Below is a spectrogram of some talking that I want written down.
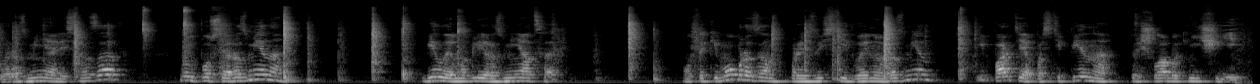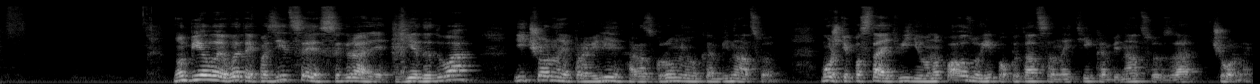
бы разменялись назад, ну и после размена белые могли разменяться вот таким образом, произвести двойной размен, и партия постепенно пришла бы к ничьей. Но белые в этой позиции сыграли ED2, и черные провели разгромную комбинацию. Можете поставить видео на паузу и попытаться найти комбинацию за черных.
